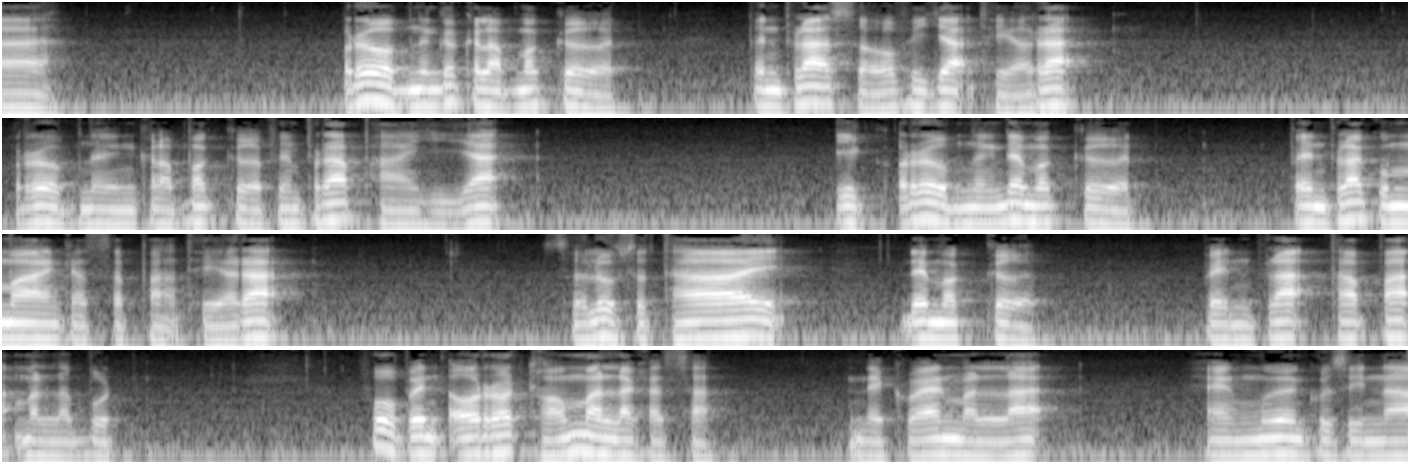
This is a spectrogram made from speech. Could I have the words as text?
า รูปหนึ่งก็กลับมาเกิด เป็นพระโสภิยะเถระ รูปหนึ่งกลับมาเกิดเป็นพระพาหิยะ อีกรูปหนึ่งได้มาเกิด เป็นพระกุมารกัสปะเถระ ส่วนรูปสุดท้ายได้มาเกิด เป็นพระทัพพระมลบุตร ผู้เป็นโอรสของมลกษัตริย์ ในแคว้นมลละ แห่งเมืองกุสินา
